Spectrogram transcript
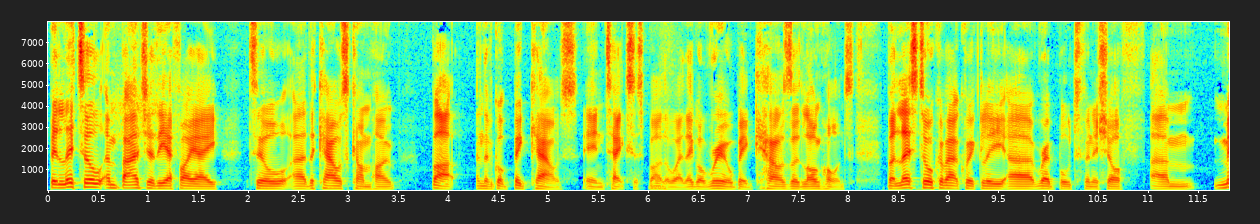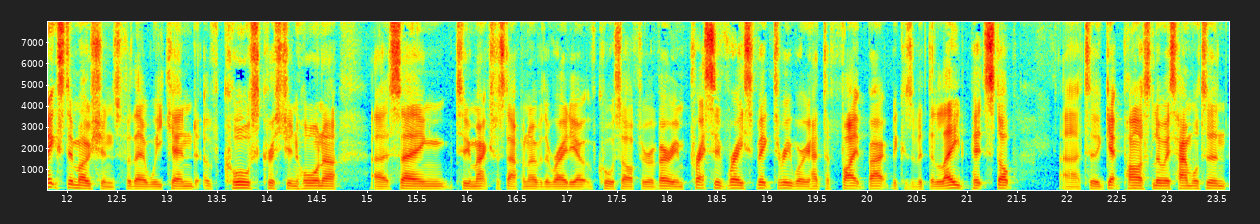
belittle and badger the FIA till uh, the cows come home, but and they've got big cows in Texas, by the mm. way. They've got real big cows, the Longhorns. But let's talk about quickly uh, Red Bull to finish off. Um, mixed emotions for their weekend. Of course, Christian Horner uh, saying to Max Verstappen over the radio, of course, after a very impressive race victory where he had to fight back because of a delayed pit stop uh, to get past Lewis Hamilton.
